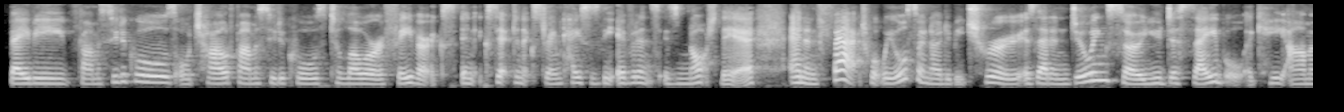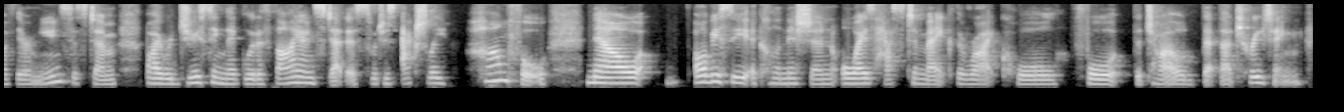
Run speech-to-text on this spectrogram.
baby pharmaceuticals or child pharmaceuticals to lower a fever, except in extreme cases, the evidence is not there. And in fact, what we also know to be true is that in doing so, you disable a key arm of their immune system by reducing their glutathione status, which is actually harmful. Now, obviously, a clinician always has to make the right call for the child that they're treating.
